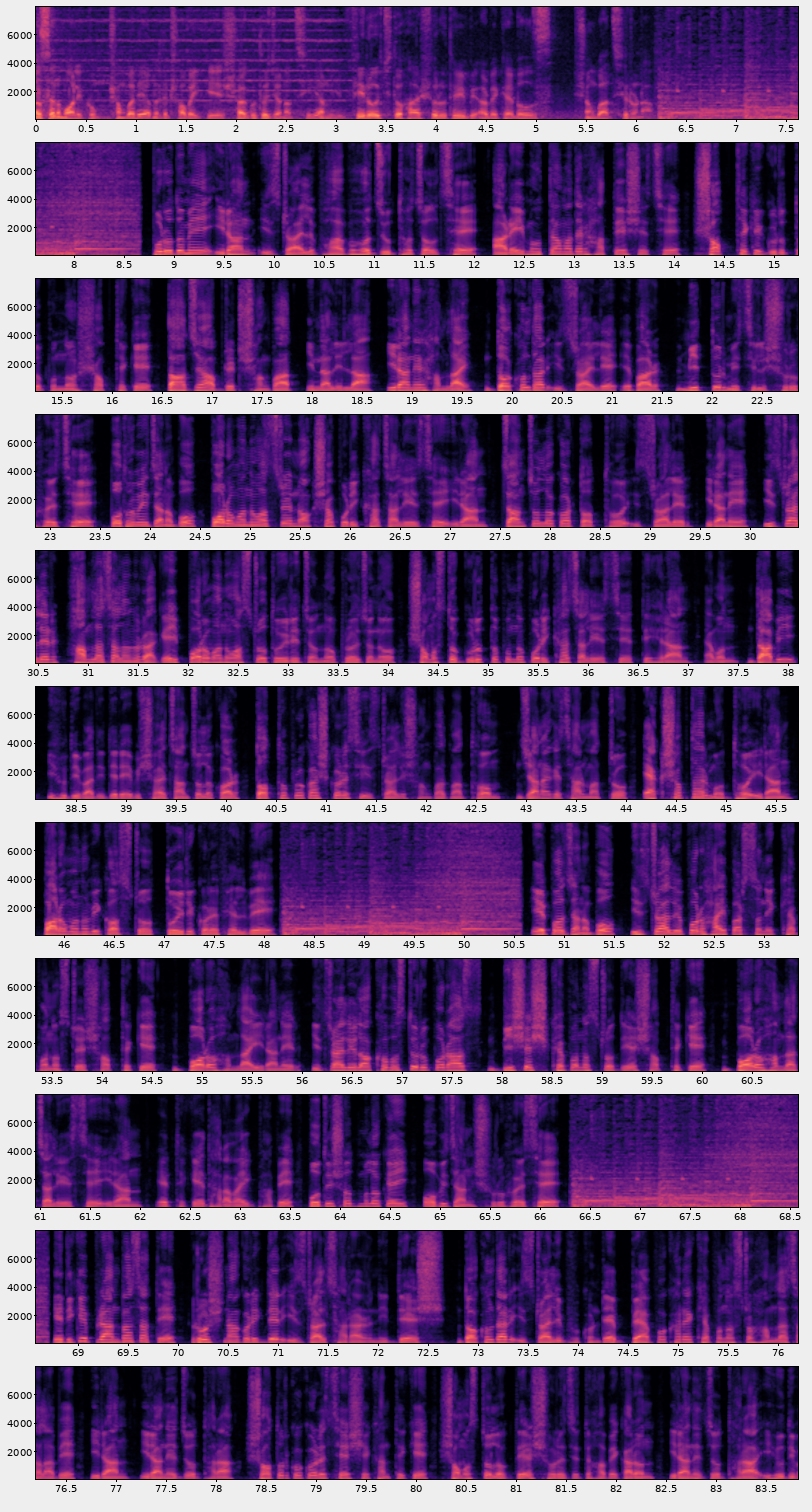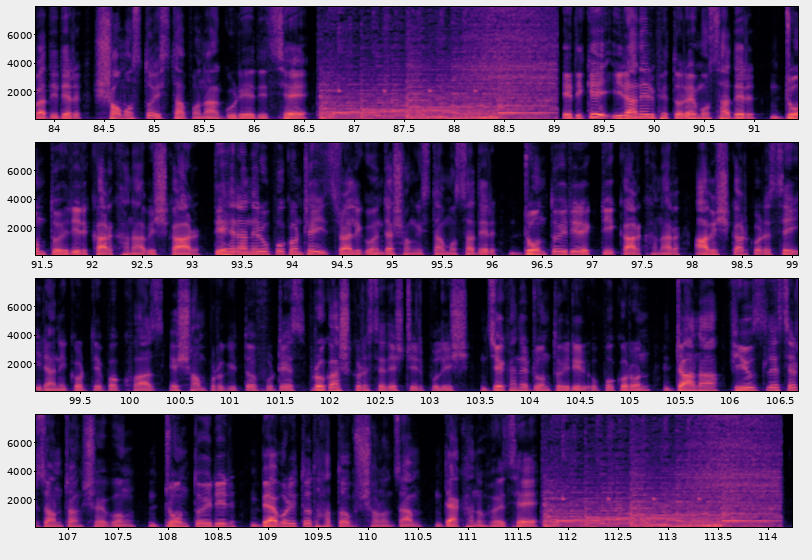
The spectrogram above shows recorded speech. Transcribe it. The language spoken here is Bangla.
আসসালামু আলাইকুম। সংবাদে আপনাদের সবাইকে স্বাগত জানাচ্ছি। আমি ফিরোজ তোহা শুরুতেই আরবে কেবলস সংবাদ শিরোনাম। পুরোদমে ইরান, ইসরায়েল ভয়াবহ যুদ্ধ চলছে। আর এই মুহূর্তে আমাদের হাতে এসেছে সবথেকে গুরুত্বপূর্ণ, সবথেকে তাজা আপডেট সংবাদ। ইন্নালিল্লাহ ইরানের হামলায় দখলদার ইসরায়েলে এবার মৃত্যুর মিছিল শুরু হয়েছে। প্রথমেই জানাব, পরমাণু অস্ত্রের নকশা পরীক্ষা চালিয়েছে ইরান। চাঞ্চল্যকর তথ্য ইসরায়েলের। ইরানে ইসরায়েলের হামলা চালানোর আগেই পরমাণু অস্ত্র তৈরির জন্য প্রয়োজনীয় সমস্ত গুরুত্বপূর্ণ পরীক্ষা চালিয়েছে তেহরান। এমন দাবি ইহুদিবাদীদের এ বিষয়ে চাঞ্চল্যকর তথ্য প্রকাশ করেছে ইসরায়েলি সংবাদ মাধ্যম। জানা গেছে আর মাত্র এক সপ্তাহের মধ্যে ইরান পারমাণবিক অস্ত্র তৈরি করে ফেলবে। এরপর জানাব, ইসরায়েলের উপর হাইপারসোনিক ক্ষেপণাস্ত্রের সবথেকে বড় হামলা ইরানের। ইসরায়েলি লক্ষ্যবস্তুর উপর আজ বিশেষ ক্ষেপণাস্ত্র দিয়ে সবথেকে বড় হামলা চালিয়েছে ইরান। এর থেকে ধারাবাহিকভাবে প্রতিশোধমূলক এই অভিযান শুরু হয়েছে। এদিকে প্রাণ বাঁচাতে রুশ নাগরিকদের ইসরায়েল ছাড়ার নির্দেশ। দখলদার ইসরায়েলি ভূখণ্ডে ব্যাপক হারে ক্ষেপণাস্ত্র হামলা চালাবে ইরান। ইরানের যোদ্ধারা সতর্ক করেছে সেখান থেকে সমস্ত লোকদের সরে যেতে হবে, কারণ ইরানের যোদ্ধারা ইহুদিবাদীদের সমস্ত স্থাপনা গুড়িয়ে দিচ্ছে। এদিকে ইরানের ভেতরে মোসাদের ড্রোন তৈরির কারখানা আবিষ্কার। তেহরানের উপকণ্ঠে ইসরায়েলি গোয়েন্দা সংস্থা মোসাদের ড্রোন তৈরির একটি কারখানার আবিষ্কার করেছে ইরানি কর্তৃপক্ষ। আজ এ সম্পর্কিত ফুটেজ প্রকাশ করেছে দেশটির পুলিশ, যেখানে ড্রোন তৈরির উপকরণ ডানা, ফিউজলেসের যন্ত্রাংশ এবং ড্রোন তৈরির ব্যবহৃত ধাতব সরঞ্জাম দেখানো হয়েছে।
